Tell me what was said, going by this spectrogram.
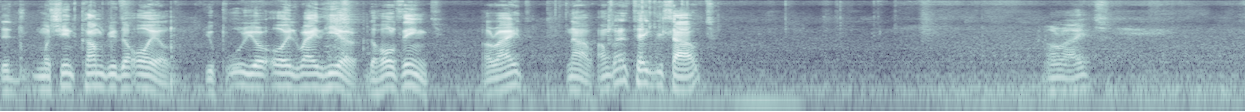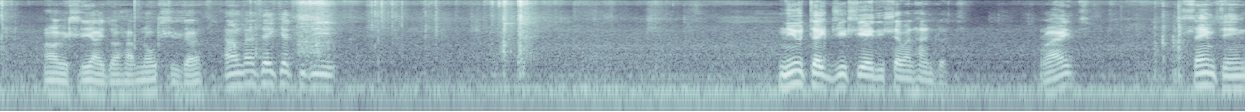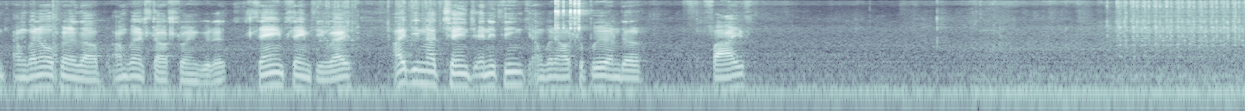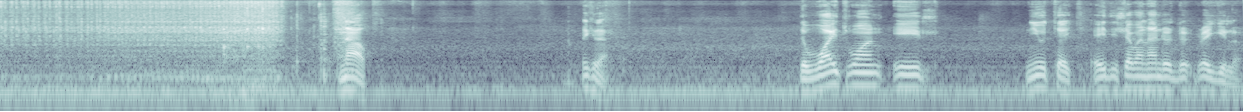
The machine comes with the oil. You pour your oil right here, the whole thing. All right? Now, I'm to take this out. All right. Obviously, I don't have no scissors. I'm to take it to the New Tech GC8700. Right? Same thing. I'm to open it up. I'm to start sewing with it. Same, same thing, right? I did not change anything. I'm going to also put it under 5. Now, look at that. The white one is New Tech 8700 regular.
